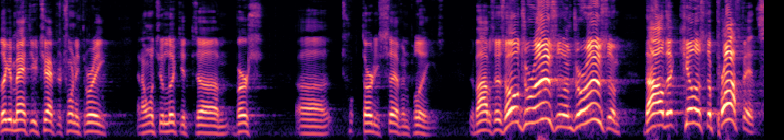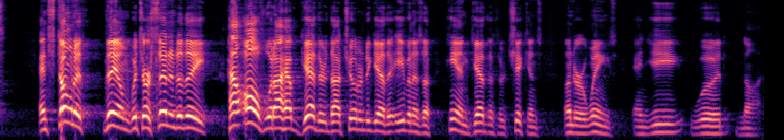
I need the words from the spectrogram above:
Look at Matthew chapter 23, and I want you to look at um, verse uh, 37, please. The Bible says, O Jerusalem, Jerusalem, thou that killest the prophets and stoneth them which are sent unto thee, how oft would I have gathered thy children together, even as a hen gathereth her chickens under her wings, and ye would not.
